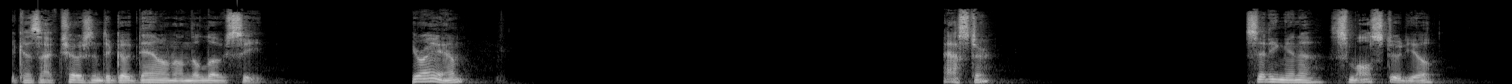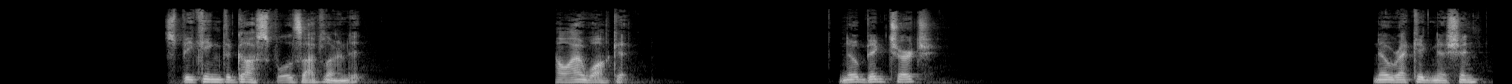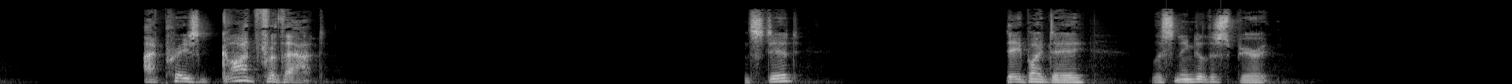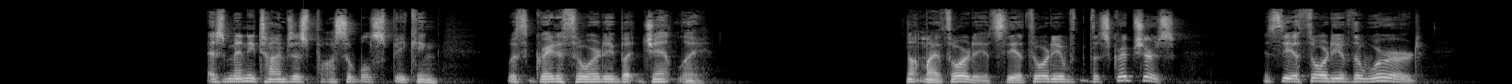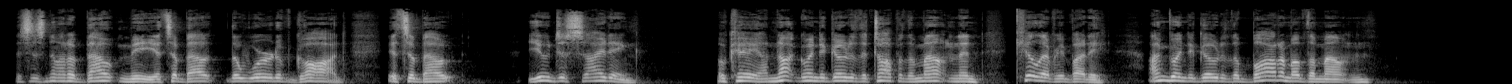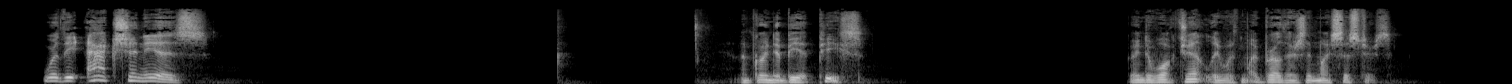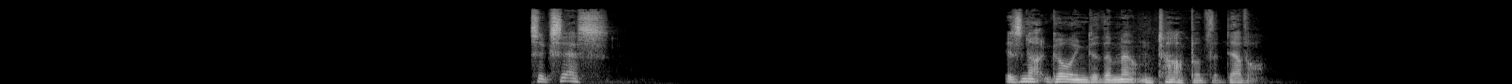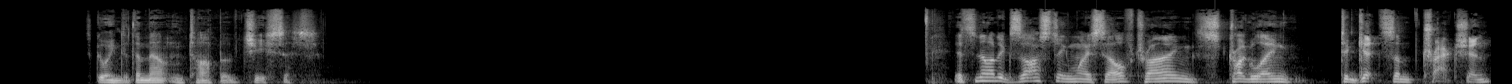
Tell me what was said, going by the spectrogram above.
Because I've chosen to go down on the low seat. Here I am. Pastor, sitting in a small studio, speaking the gospel as I've learned it, how I walk it. No big church. No recognition. I praise God for that. Instead, day by day, listening to the Spirit, as many times as possible, speaking with great authority but gently. It's not my authority, it's the authority of the Scriptures, it's the authority of the Word. This is not about me, it's about the Word of God. It's about you deciding okay, I'm not going to go to the top of the mountain and kill everybody. I'm going to go to the bottom of the mountain where the action is. I'm going to be at peace. I'm going to walk gently with my brothers and my sisters. Success is not going to the mountaintop of the devil. It's going to the mountaintop of Jesus. It's not exhausting myself trying, struggling to get some traction.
